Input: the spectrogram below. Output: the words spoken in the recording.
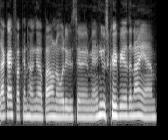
That guy fucking hung up. I don't know what he was doing, man. He was creepier than I am.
